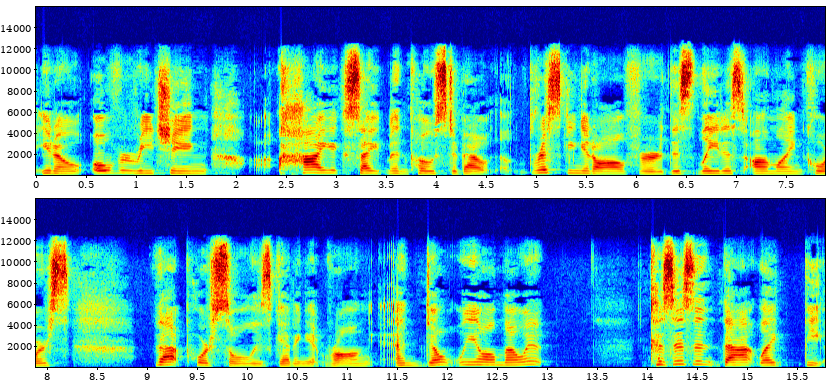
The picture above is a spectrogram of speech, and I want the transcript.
you know, overreaching, uh, high excitement post about risking it all for this latest online course, that poor soul is getting it wrong. And don't we all know it? Because isn't that like the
